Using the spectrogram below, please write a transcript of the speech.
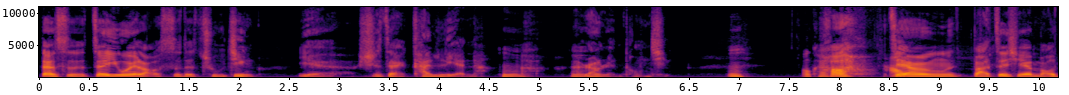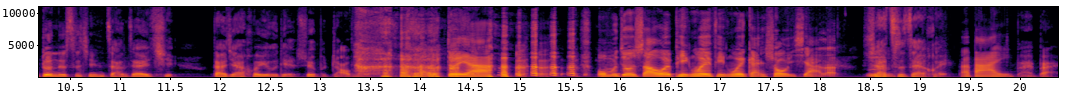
但是这一位老师的处境也实在堪怜呐，嗯。啊，让人同情。嗯，OK，好，这样把这些矛盾的事情攒在一起，大家会有点睡不着吗？对呀，我们就稍微品味品味，感受一下了。下次再会，拜拜，拜拜。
